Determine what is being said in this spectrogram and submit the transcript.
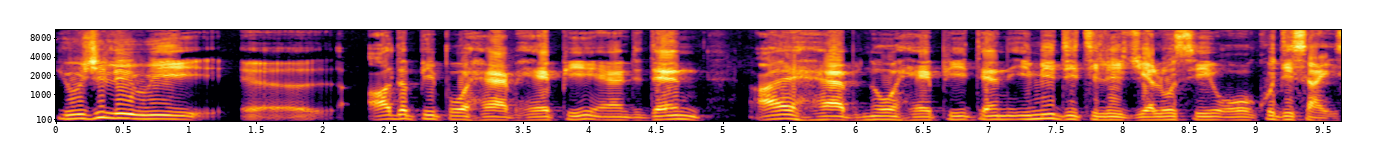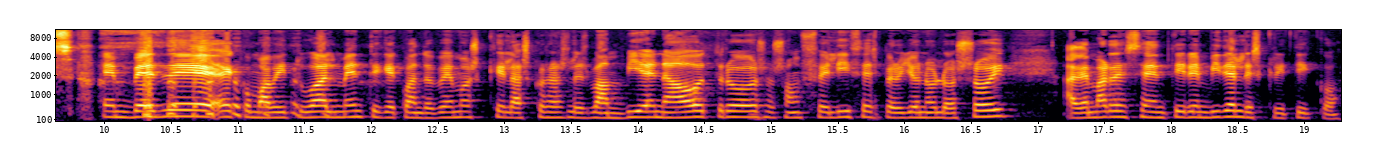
Usually we uh, other people have happy and then i have no happy then immediately jealousy or criticize En vez de, eh, como habitualmente, que cuando vemos que las cosas les van bien a otros o son felices, pero yo no lo soy, además de sentir envidia, les critico.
